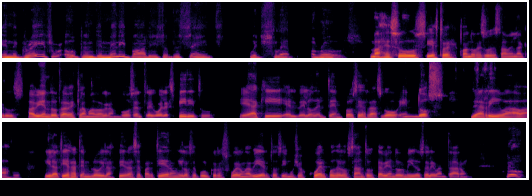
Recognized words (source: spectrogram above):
and the graves were opened, and many bodies of the saints which slept arose. Mas Jesús, y esto es cuando Jesús estaba en la cruz, habiendo otra vez clamado a gran voz, entregó el Espíritu. Y aquí el velo del templo se rasgó en dos, de arriba a abajo, y la tierra tembló y las piedras se partieron, y los sepulcros fueron abiertos, y muchos cuerpos de los santos que habían dormido se levantaron. So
